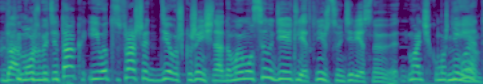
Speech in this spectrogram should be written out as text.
Да, может быть и так. И вот спрашивает девушка, женщина одна, моему сыну 9 лет, книжицу интересную. Мальчику, может, не Нет, будем?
